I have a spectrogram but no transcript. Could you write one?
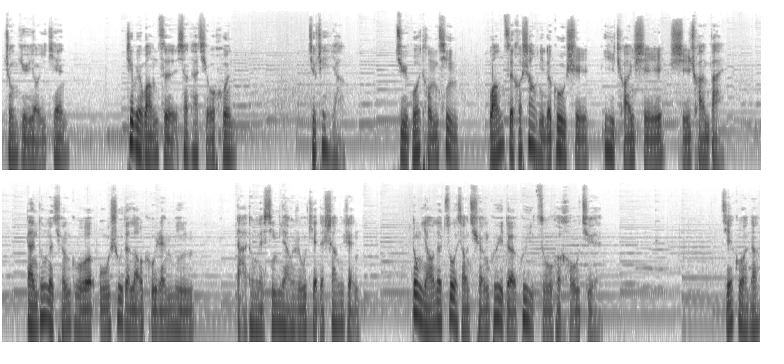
终于有一天，这位王子向她求婚。就这样，举国同庆，王子和少女的故事一传十，十传百。感动了全国无数的劳苦人民，打动了心凉如铁的商人，动摇了坐享权贵的贵族和侯爵。结果呢？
